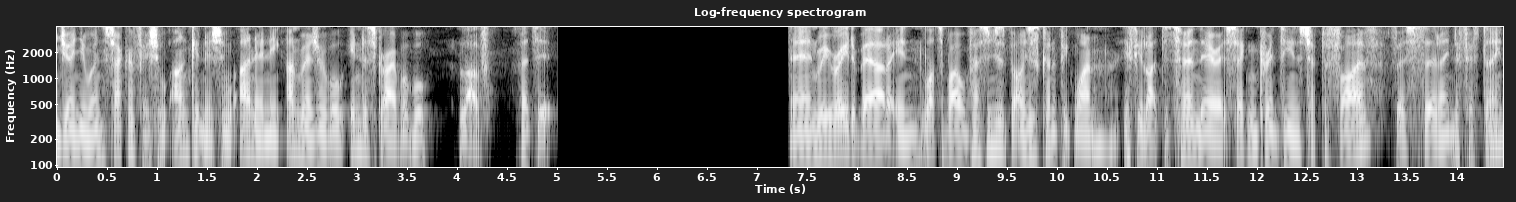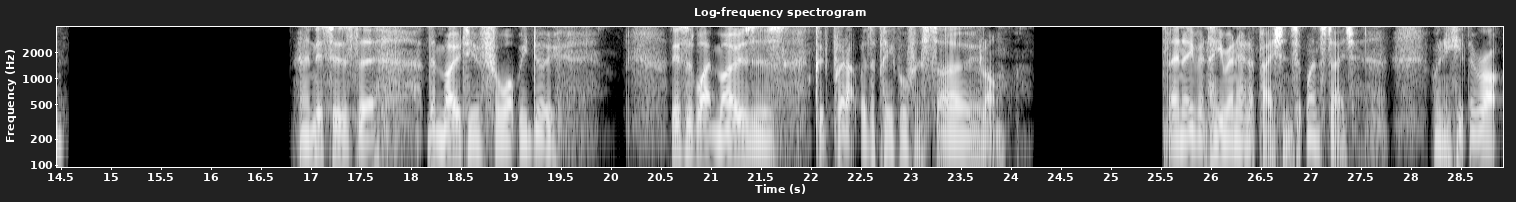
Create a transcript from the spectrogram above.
genuine, sacrificial, unconditional, unending, unmeasurable, indescribable love. That's it. And we read about it in lots of Bible passages, but I'm just going to pick one. If you'd like to turn there at 2 Corinthians chapter 5, verse 13 to 15. And this is the, the motive for what we do. This is why Moses could put up with the people for so long. And even he ran out of patience at one stage when he hit the rock.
